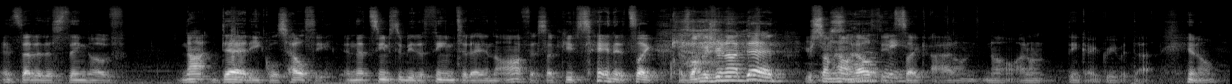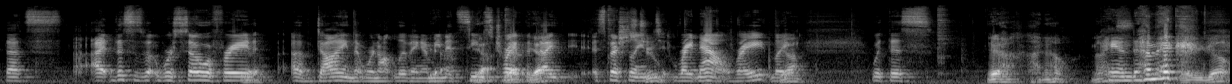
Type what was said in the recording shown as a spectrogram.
instead of this thing of not dead equals healthy. And that seems to be the theme today in the office. I keep saying it. It's like, as long as you're not dead, you're somehow so healthy. healthy. It's like, I don't know. I don't think I agree with that. You know? That's I, this is what we're so afraid Yeah. of dying that we're not living. I mean, it seems yeah, trite, yeah, but yeah. I, especially t- right now, right? Like Yeah. with this Yeah, I know. Nice. pandemic. There you go.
